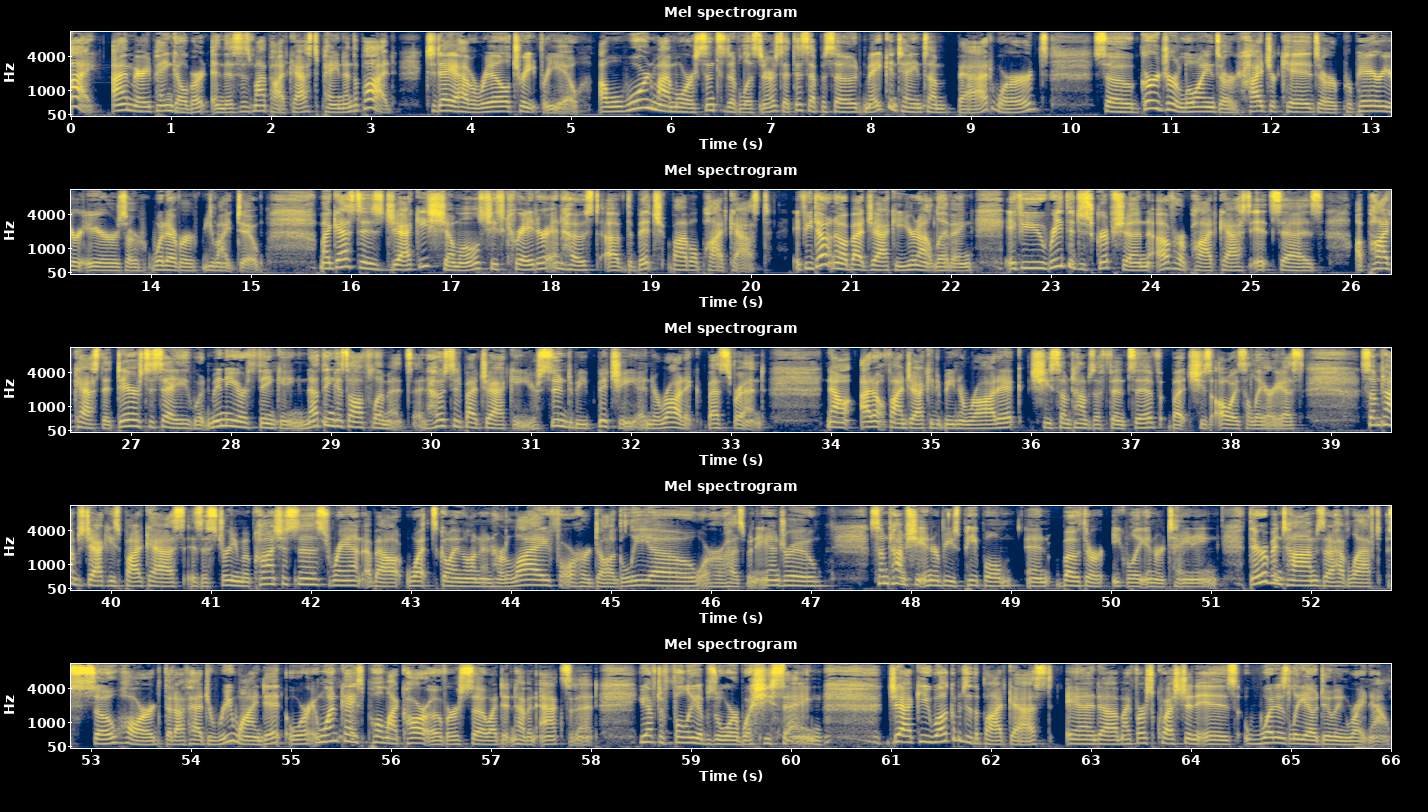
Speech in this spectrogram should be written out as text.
Hi, I'm Mary Payne Gilbert, and this is my podcast, Pain in the Pod. Today I have a real treat for you. I will warn my more sensitive listeners that this episode may contain some bad words, so gird your loins or hide your kids or prepare your ears or whatever you might do. My guest is Jackie Schimmel. She's creator and host of the Bitch Bible podcast. If you don't know about Jackie, you're not living. If you read the description of her podcast, it says, a podcast that dares to say what many are thinking, nothing is off limits, and hosted by Jackie, your soon to be bitchy and neurotic best friend. Now, I don't find Jackie to be neurotic. She's sometimes offensive, but she's always hilarious. Sometimes Jackie's podcast is a stream of consciousness rant about what's going on in her life or her dog Leo or her husband Andrew. Sometimes she interviews people, and both are equally entertaining. There have been times that I have laughed so hard that I've had to rewind it, or in one case, pull my car over so I didn't have an accident. You have to fully absorb what she's saying. Jackie, welcome to the podcast. And uh, my first question is what is Leo doing right now?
